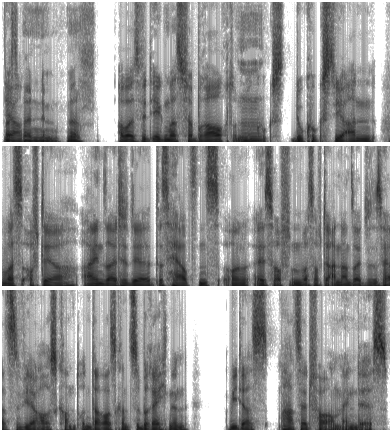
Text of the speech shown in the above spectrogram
was Ja. man nimmt, ne? aber es wird irgendwas verbraucht und Mhm. du guckst, du guckst dir an, was auf der einen Seite der, des Herzens äh, ist und was auf der anderen Seite des Herzens wieder rauskommt. Und daraus kannst du berechnen, wie das HZV am Ende ist.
